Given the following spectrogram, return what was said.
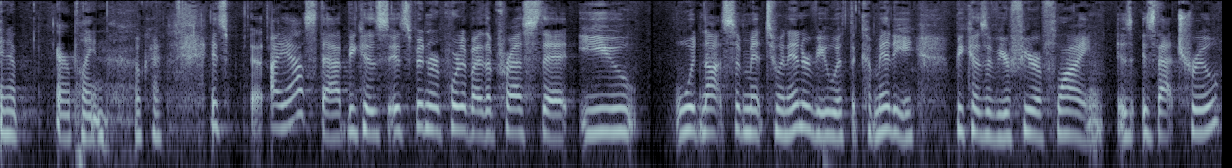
In a airplane. Okay. It's I asked that because it's been reported by the press that you would not submit to an interview with the committee because of your fear of flying. Is is that true?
